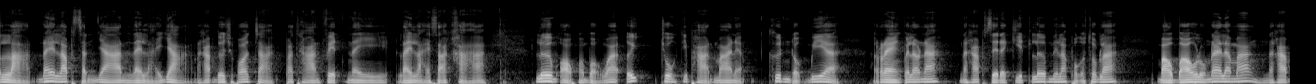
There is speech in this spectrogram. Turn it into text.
ตลาดได้รับสัญญาณหลาย ๆ อย่างนะครับ โดยเฉพาะจากประธานเฟดในหลาย ๆ สาขา เริ่มออกมาบอกว่า เอ้ย ช่วงที่ผ่านมาเนี่ยขึ้นดอกเบี้ยแรงไปแล้วนะนะครับ เศรษฐกิจเริ่มได้รับผลกระทบละ เบาๆลงได้แล้วมั้งนะครับ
